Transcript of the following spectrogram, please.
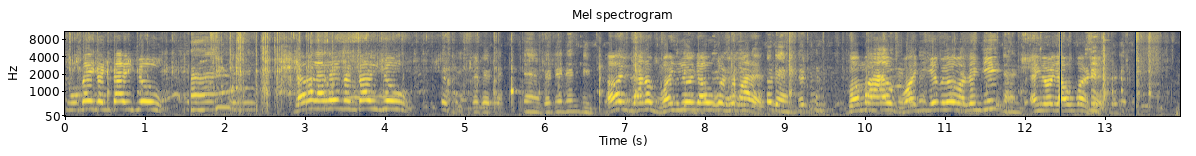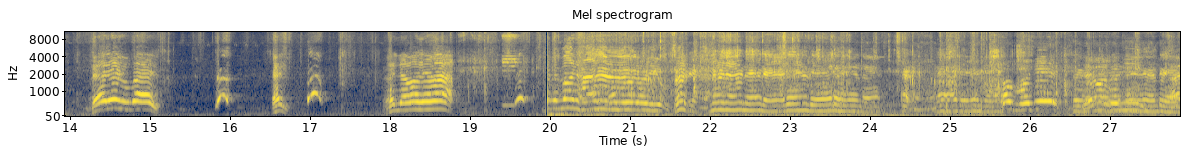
છોકરાએ કંટાળી ગયો દવા લાગે કંટાળી ગયો હવે લાગે હે હે લેવા લેવા ઓ મોદી જય માતાજી હા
